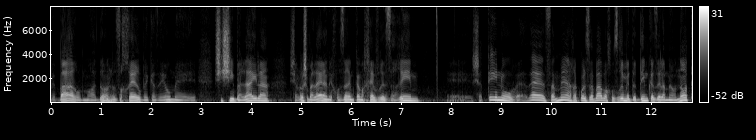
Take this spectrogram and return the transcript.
בבר במועדון, לא זוכר, בכזה יום אה, שישי בלילה, שלוש בלילה אני חוזר עם כמה חבר'ה זרים, שתינו וזה, שמח, הכל סבבה, חוזרים מדדים כזה למעונות,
